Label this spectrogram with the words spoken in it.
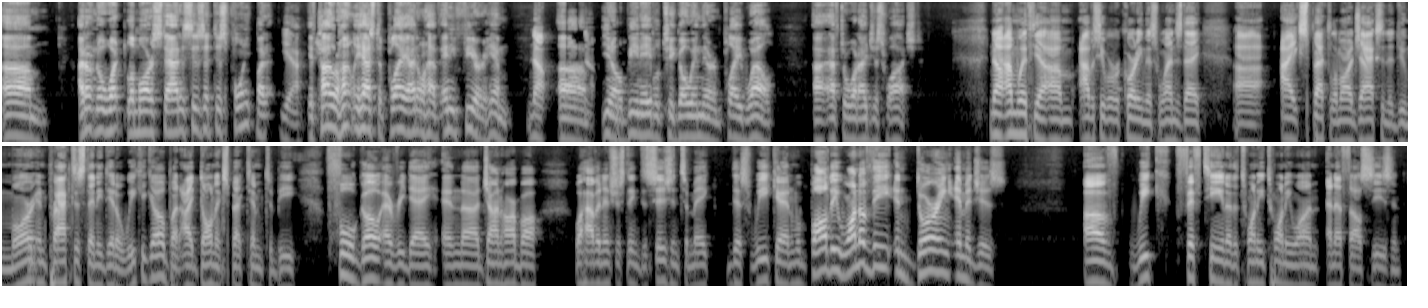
Um, I don't know what Lamar's status is at this point, but Yeah, if Tyler Huntley has to play, I don't have any fear of him. no, Uh, No. You know, being able to go in there and play well uh, after what I just watched. No, I'm with you. Um, obviously, we're recording this Wednesday. Uh, I expect Lamar Jackson to do more in practice than he did a week ago, but I don't expect him to be full go every day. And uh, John Harbaugh will have an interesting decision to make this weekend. Well, Baldy, one of the enduring images of Week 15 of the 2021 NFL season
